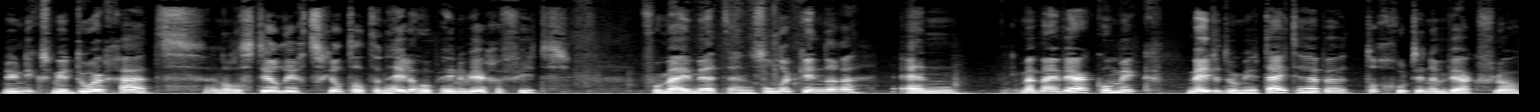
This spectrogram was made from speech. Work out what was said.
Nu niks meer doorgaat en alles stil ligt, scheelt dat een hele hoop heen en weer gefiets voor mij met en zonder kinderen. En met mijn werk kom ik, mede door meer tijd te hebben, toch goed in een workflow.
